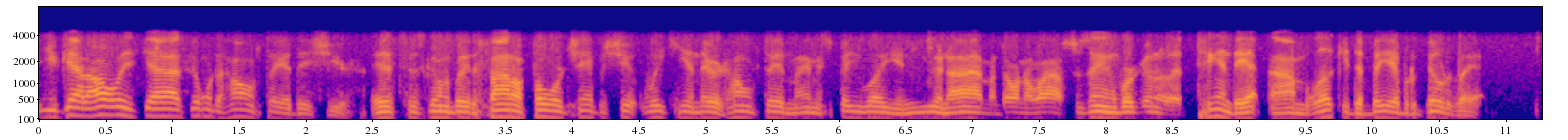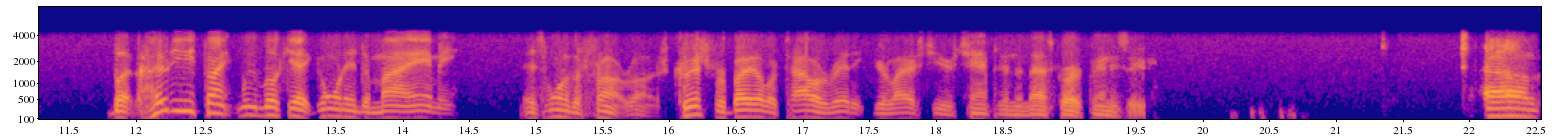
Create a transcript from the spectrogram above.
you got all these guys going to Homestead this year. This is going to be the Final Four Championship weekend there at Homestead Miami Speedway, and you and I, my darling wife Suzanne, we're going to attend it. I'm lucky to be able to go to that. But who do you think we look at going into Miami as one of the front runners? Christopher Bell or Tyler Reddick, your last year's champion in the NASCAR Xfinity Series? Um,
